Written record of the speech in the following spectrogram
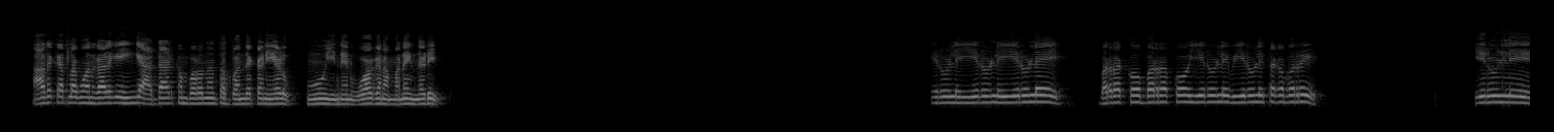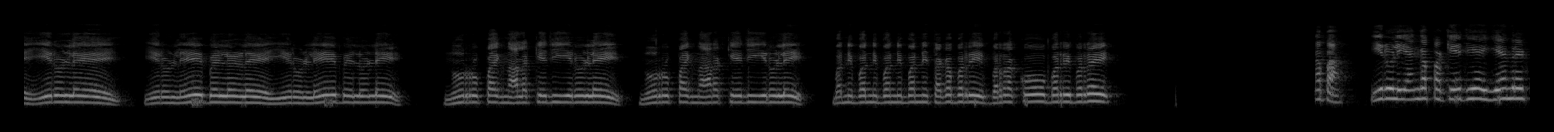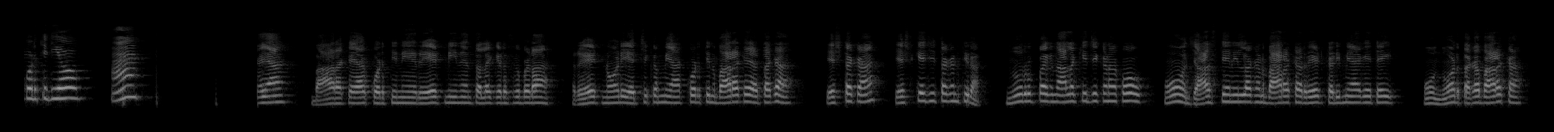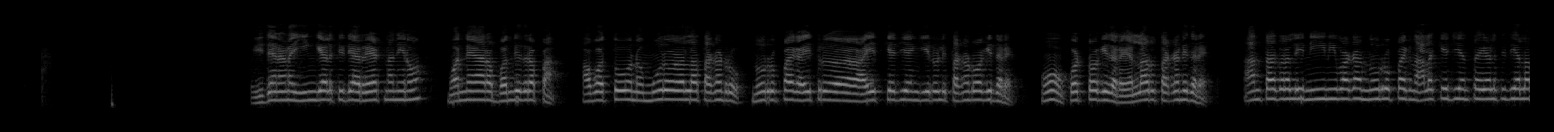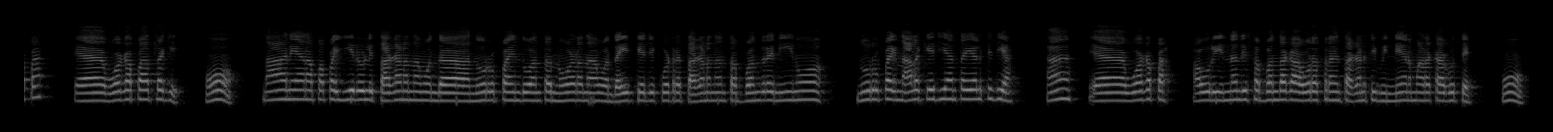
ಅದಕ್ಕತ್ಲಾಗ ಒಂದ್ ಗಾಳಿಗೆ ಹಿಂಗೆ ಅಡ್ಡಾಡ್ಕೊಂಡ್ ಬರೋದಂತ ಬಂದೆ ಕಣಿ, ಹೇಳು. ಹ್ಞೂ, ಇನ್ನೇನ್ ಹೋಗೋಣ ಮನೆಗ್ ನಡಿ. ಈರುಳ್ಳಿ ಈರುಳ್ಳಿ ಈರುಳ್ಳಿ. ಬರ್ರಕ್ಕೋ ಬರ್ರಕ್ಕೋ ಈರುಳ್ಳಿ ಈರುಳ್ಳಿ ತಗೋ ಬರ್ರಿ. ಈರುಳ್ಳಿ ಈರುಳ್ಳಿ ಈರುಳ್ಳಿ ಬೆಳ್ಳುಳ್ಳಿ ಈರುಳ್ಳಿ ಬೆಳ್ಳುಳ್ಳಿ. ನೂರು ರೂಪಾಯಿಗೆ ನಾಲ್ಕು ಕೆಜಿ ಈರುಳ್ಳಿ ನೂರು ರೂಪಾಯಿಗೆ ನಾಲ್ಕು ಕೆಜಿ ಈರುಳ್ಳಿ. ಬನ್ನಿ ಬನ್ನಿ ಬನ್ನಿ ಬನ್ನಿ ತಗೋಬರ್ರಿ ಬರ್ರಕ್ಕೋ ಬರ್ರಿ ಬರ್ರಿ. ಅಪ್ಪ ಈರುಳ್ಳಿ ಹೆಂಗಪ್ಪ ಕೆಜಿ ಏನ್ ರೇಟ್ ಕೊಡ್ತಿದ್ಯೋ ಕಯ್ಯ ಬಾರಕಯ್ಯ ಕೊಡ್ತೀನಿ. ರೇಟ್ ನೀನೇನ್ ತಲೆ ಕೆಡಿಸ್ಕೋಬೇಡ. ರೇಟ್ ನೋಡಿ ಹೆಚ್ಚು ಕಮ್ಮಿ ಹಾಕೊಡ್ತೀನಿ ಬಾರಕಯ್ಯ ತಗ. ಎಷ್ಟಕ್ಕ? ಎಷ್ಟು ಕೆಜಿ ತಗೊಂತೀರಾ? ನೂರು ರೂಪಾಯಿಗೆ ನಾಲ್ಕು ಕೆಜಿ ಕಣಕೋ ಹ್ಞೂ, ಜಾಸ್ತಿ ಏನಿಲ್ಲ ಕಣ ಬಾರಕ ರೇಟ್ ಕಡಿಮೆ ಆಗೈತೆ. ಹ್ಞೂ, ನೋಡ್ ತಗ ಬಾರಕ ಇದೇನಣ್ಣ ಹಿಂಗೆ ಹೇಳ್ತಿದ್ಯಾ ರೇಟ್ನ ನೀನು? ಮೊನ್ನೆ ಯಾರೋ ಬಂದಿದ್ರಪ್ಪ. ಅವತ್ತು ನಮ್ಮ ಊರವರೆಲ್ಲ ತಗೊಂಡ್ರು. ನೂರು ರೂಪಾಯಿಗೆ ಐದು ಕೆ ಕೆಜಿ ಹಂಗೆ ಈರುಳ್ಳಿ ತಗೊಂಡು ಹೋಗಿದ್ದಾರೆ. ಹ್ಞೂ ಕೊಟ್ಟು ಹೋಗಿದ್ದಾರೆ ಎಲ್ಲರೂ ತಗೊಂಡಿದ್ದಾರೆ. ಅಂತದ್ರಲ್ಲಿ ನೀನು ಇವಾಗ ನೂರು ರೂಪಾಯಿಗೆ ನಾಲ್ಕು ಕೆಜಿ ಅಂತ ಹೇಳ್ತಿದ್ಯಲ್ಲಪ್ಪ? ಹೋಗಪ್ಪ ಅತ್ಲಾಗಿ. ಹ್ಞೂ ನಾನೇನಪ್ಪ ಈರುಳ್ಳಿ ತಗೋಣ ಒಂದ್ ನೂರು ರೂಪಾಯಿಂದು ಅಂತ ನೋಡೋಣ, ಒಂದ್ ಐದ್ ಕೆಜಿ ಕೊಟ್ರೆ ತಗೋಣ ಅಂತ ಬಂದ್ರೆ ನೀನು ನೂರು ರೂಪಾಯಿ ನಾಲ್ಕು ಕೆಜಿ ಅಂತ ಹೇಳ್ತಿದ್ಯಾ? ಹಾ? ಹೋಗಪ್ಪ. ಅವ್ರು ಇನ್ನೊಂದ್ ದಿವಸ ಬಂದಾಗ ಅವ್ರ ಹತ್ರ ತಗೊಂತೀವಿ ಇನ್ನೇನ್ ಮಾಡಕ್ಕಾಗುತ್ತೆ? ಹ್ಮ್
